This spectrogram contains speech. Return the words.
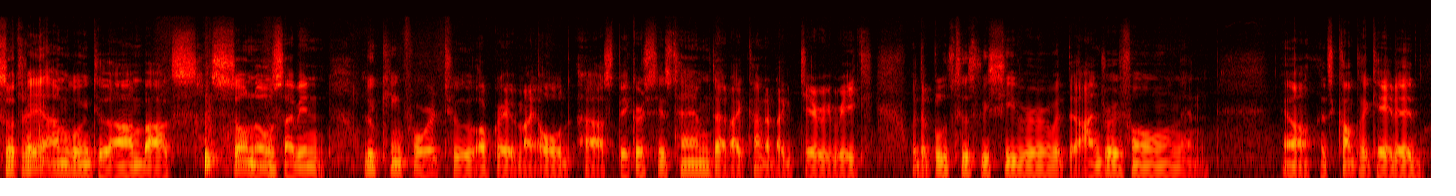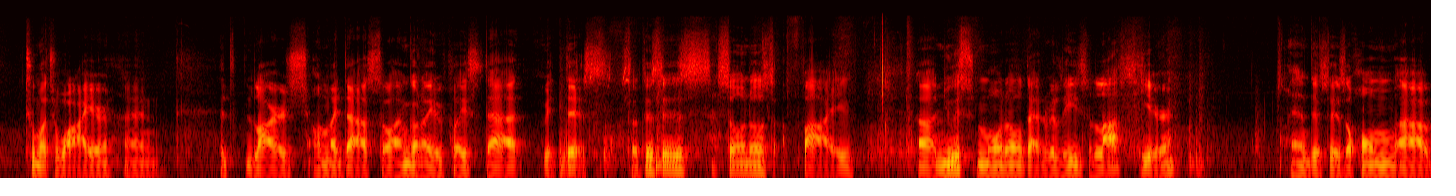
So today I'm going to unbox Sonos. I've been looking forward to upgrade my old uh, speaker system that I kind of like jerry rig with the Bluetooth receiver with the Android phone and you know it's complicated too much wire and it's large on my desk. So I'm gonna replace that with this. So this is Sonos 5 uh, newest model that released last year. And this is a home uh,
